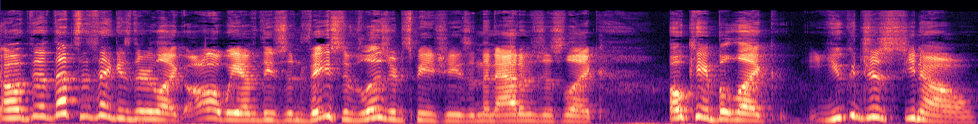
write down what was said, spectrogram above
Oh, th- that's the thing is they're like, oh, we have these invasive lizard species, and then Adam's just like, okay, but like you could just you know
